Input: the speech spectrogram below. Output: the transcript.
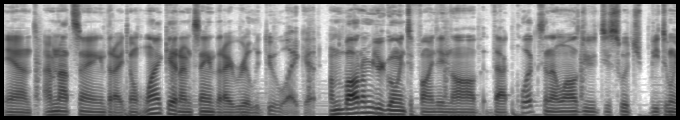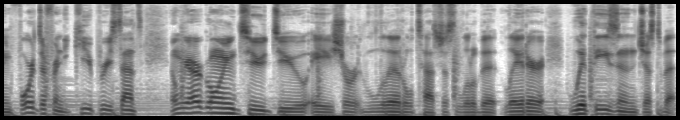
and I'm not saying that I don't like it, I'm saying that I really do like it. On the bottom, you're going to find a knob that clicks and allows you to switch between four different EQ presets, and we are going to do a short little test just a little bit later with these in just a bit.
